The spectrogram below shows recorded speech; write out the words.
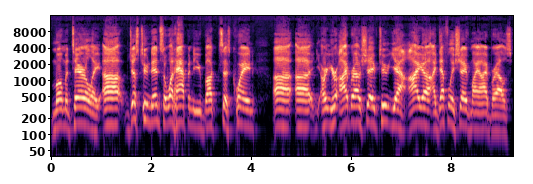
momentarily. Uh, just tuned in, so what happened to you, Buck? Says Quayne. Uh, uh, are your eyebrows shaved too? Yeah, I uh, I definitely shave my eyebrows.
